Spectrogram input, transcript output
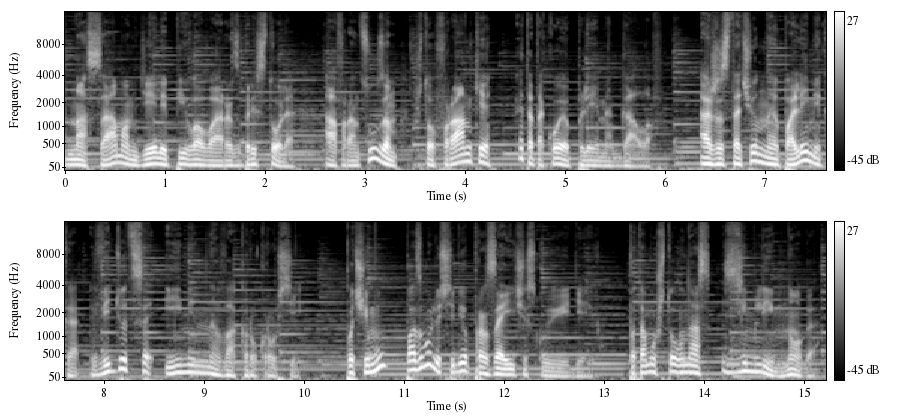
на самом деле пивовар из Бристоля, а французам, что франки — это такое племя галлов. Ожесточенная полемика ведется именно вокруг Руси. Почему? Позволю себе прозаическую идею. Потому что у нас земли много —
